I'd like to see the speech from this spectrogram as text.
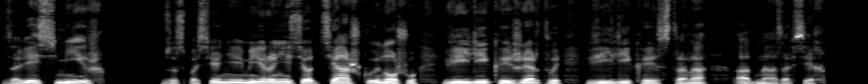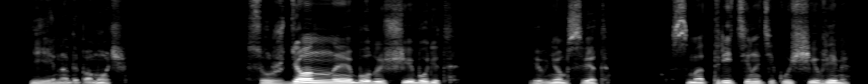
За весь мир, за спасение мира несет тяжкую ношу великой жертвы великая страна, одна за всех. Ей надо помочь. Сужденное будущее будет, и в нем свет. Смотрите на текущее время,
